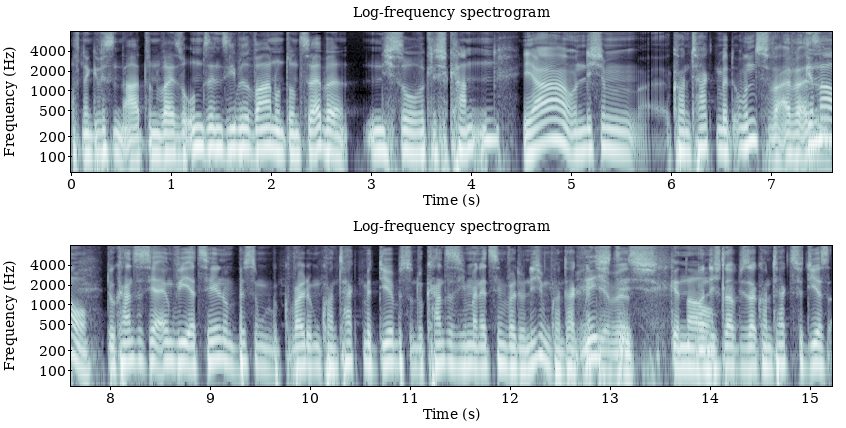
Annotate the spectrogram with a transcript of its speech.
auf eine gewisse Art und Weise unsensibel waren und uns selber nicht so wirklich kannten. ja, und nicht im Kontakt mit uns war. Also, genau. Du kannst es ja irgendwie erzählen und bist, im, weil du im Kontakt mit dir bist und du kannst es jemandem erzählen, weil du nicht im Kontakt mit dir bist. Richtig, genau. Und ich glaube, dieser Kontakt zu dir ist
